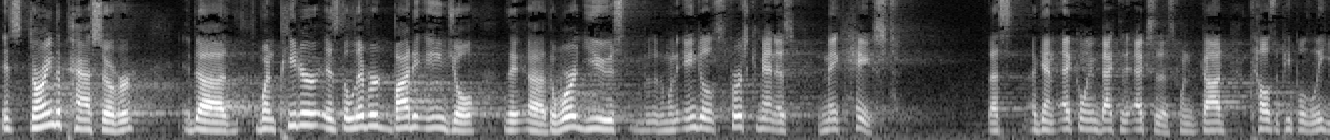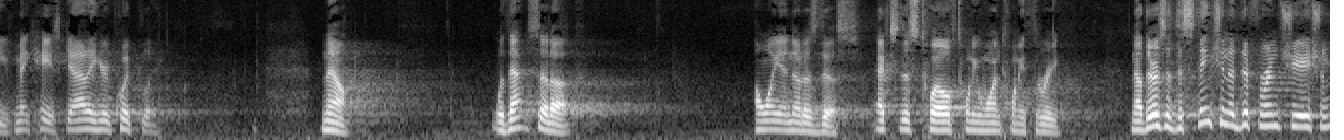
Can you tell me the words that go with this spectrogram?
it's during the Passover, uh, when Peter is delivered by the angel, the, uh, the word used, when the angel's first command is, make haste. That's, again, echoing back to the Exodus when God tells the people, leave, make haste, get out of here quickly. Now, with that set up, I want you to notice this Exodus 12, 21, 23. Now, there's a distinction, a differentiation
